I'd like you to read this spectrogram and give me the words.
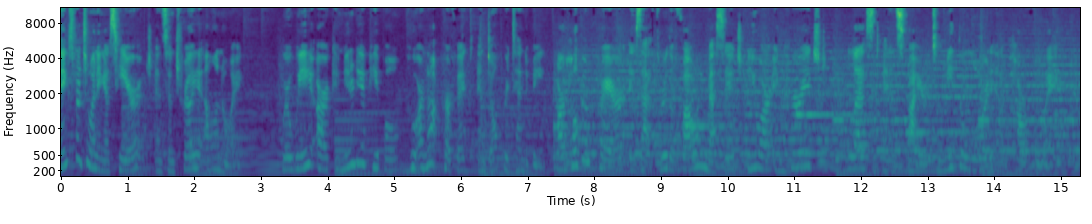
Thanks for joining us here in Centralia, Illinois, where we are a community of people who are not perfect and don't pretend to be. Our hope and prayer is that through the following message, you are encouraged, blessed, and inspired to meet the Lord in a powerful way.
